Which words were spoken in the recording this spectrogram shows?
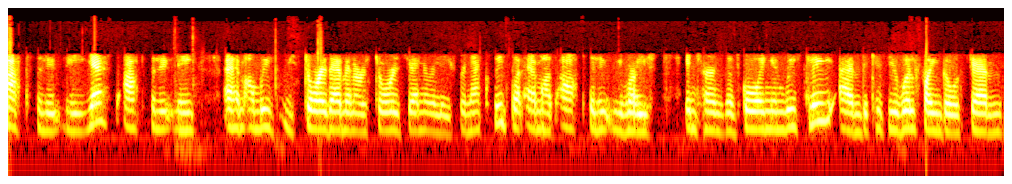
Absolutely, yes, absolutely. Um, and we, we store them in our stores generally for next week. But Emma's absolutely right in terms of going in weekly, um, because you will find those gems,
